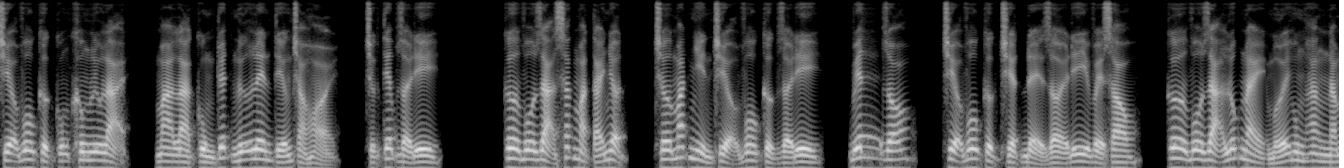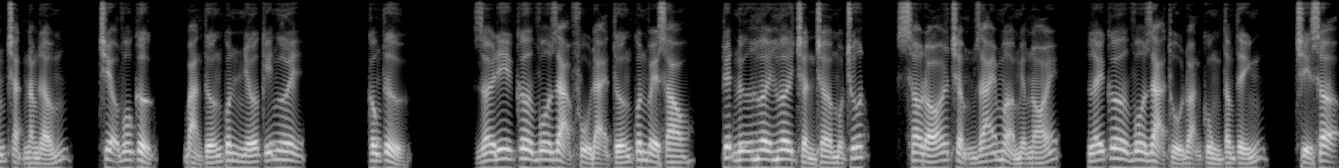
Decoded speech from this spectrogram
Triệu vô cực cũng không lưu lại, mà là cùng tuyết nữ lên tiếng chào hỏi, trực tiếp rời đi. Cơ vô dạ sắc mặt tái nhợt, trơ mắt nhìn triệu vô cực rời đi, biết rõ, triệu vô cực triệt để rời đi về sau, cơ vô dạ lúc này mới hung hăng nắm chặt nắm đấm, triệu vô cực, bản tướng quân nhớ kỹ ngươi. Công tử, rời đi cơ vô dạ phủ đại tướng quân về sau, tuyết nữ hơi hơi chần chờ một chút, sau đó chậm rãi mở miệng nói, lấy cơ vô dạ thủ đoạn cùng tâm tính, chỉ sợ,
